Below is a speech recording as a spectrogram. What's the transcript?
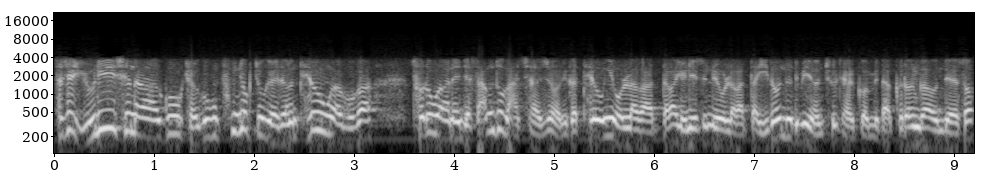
사실 유니슨하고 결국은 풍력 쪽에서는 태웅하고가 서로 간에 이제 쌍두마차죠. 그러니까 태웅이 올라갔다가 유니슨이 올라갔다 이런 흐름이 연출될 겁니다. 그런 가운데에서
